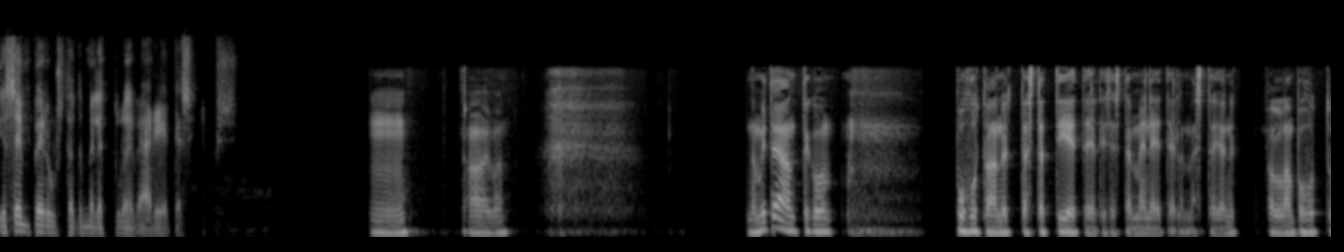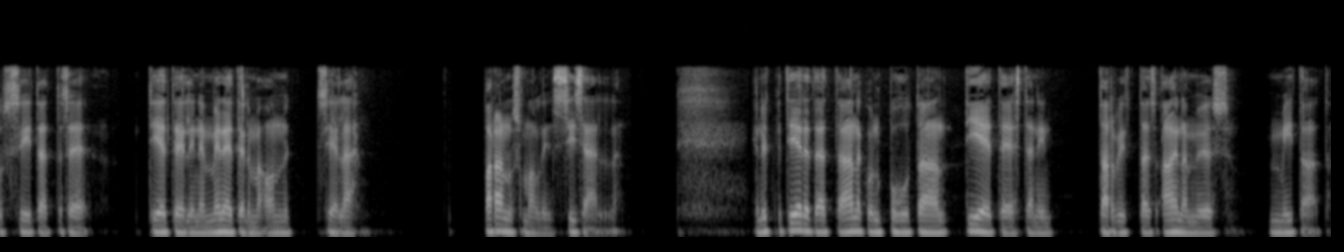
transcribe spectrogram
ja sen perusteella meille tulee vääriä käsityksiä. Mm, aivan. No miten Antti, kun puhutaan nyt tästä tieteellisestä menetelmästä ja nyt ollaan puhuttu siitä, että se tieteellinen menetelmä on nyt siellä parannusmallin sisällä. Ja nyt me tiedetään, että aina kun puhutaan tieteestä, niin tarvittaisiin aina myös mitata.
